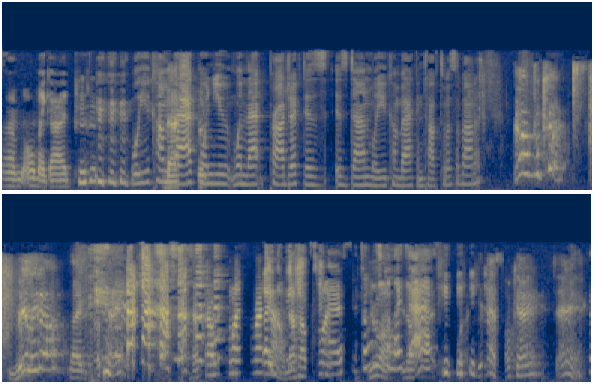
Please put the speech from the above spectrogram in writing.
awesome. Oh my God. Will you come That's back the- when you when that project is is done? Will you come back and talk to us about it? No, because really though, like okay, that's how I'm playing right like, now. That's how I'm playing. yes. It's almost You are- polite you to know what? yes, okay, dang.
